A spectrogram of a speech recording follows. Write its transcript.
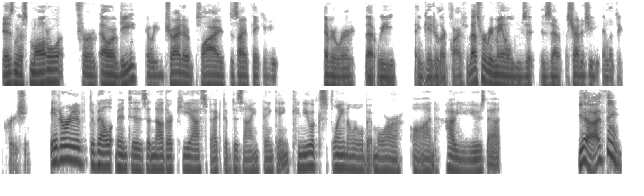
business model for L&D and we try to apply design thinking everywhere that we engage with our clients. But that's where we mainly use it is at the strategy and the creation. Iterative development is another key aspect of design thinking. Can you explain a little bit more on how you use that? Yeah, I think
